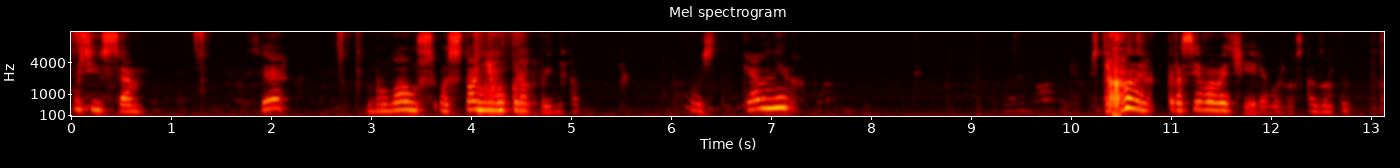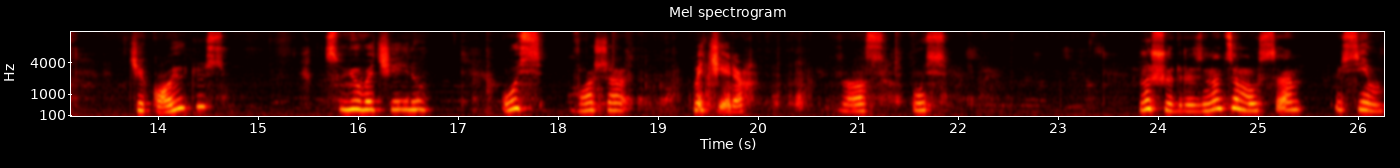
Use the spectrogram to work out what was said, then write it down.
Ось і все. Це була ос- остання украпинка. Ось таке в них. Ось така у них красива вечеря, можна сказати. Чекають свою вечерю. Ось ваша вечеря. Зараз ось. Ну що, друзі, на цьому все. Усім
